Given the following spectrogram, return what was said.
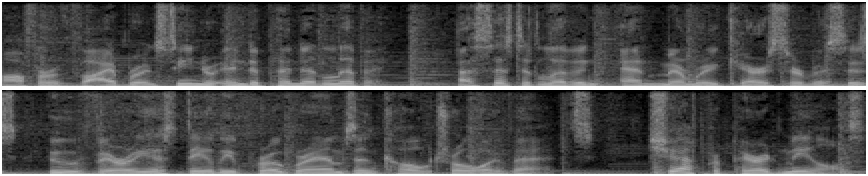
offer vibrant senior independent living, assisted living, and memory care services through various daily programs and cultural events. Chef prepared meals,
